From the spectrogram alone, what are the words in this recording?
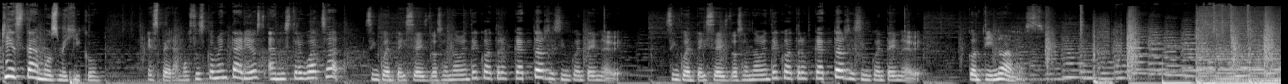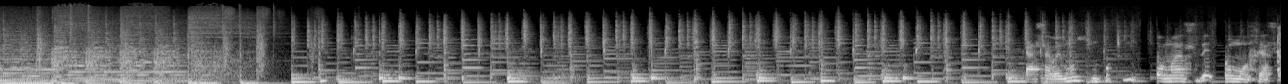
Aquí estamos, México. Esperamos tus comentarios a nuestro WhatsApp 56 294 1459. 56 294 1459. Continuamos. Ya sabemos un poquito más de cómo se hace.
